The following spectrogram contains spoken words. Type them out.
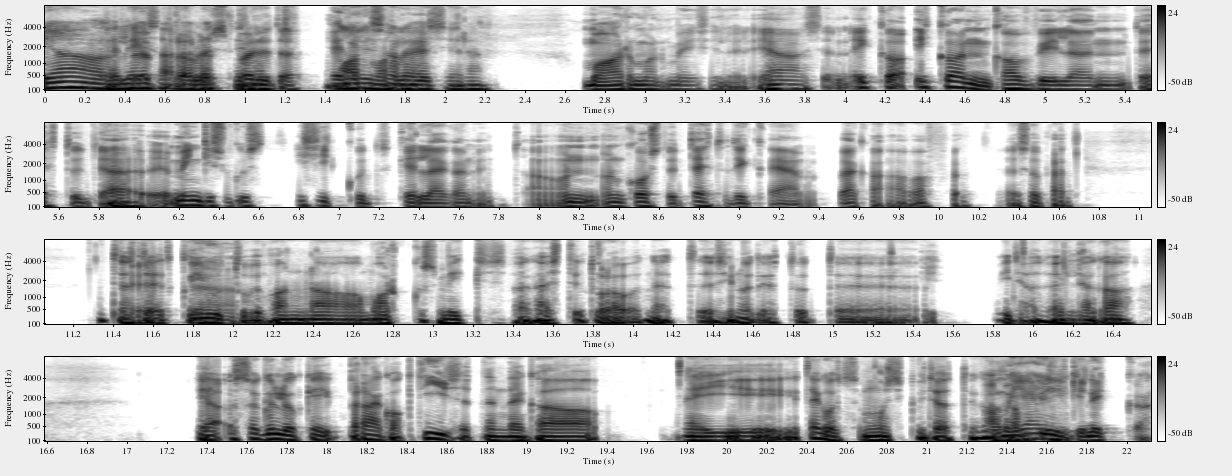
ja, päris Helesale, Marmor Meisile ja see on ikka, ikka on, KAV-ile on tehtud ja, ja mingisugused isikud, kellega nüüd on, on koostööd tehtud ikka ja väga vahvad sõbrad. tead, et kui Youtube'i panna Markus Mikk, siis väga hästi tulevad need sinu tehtud videod välja ka. ja sa küll okei okay,, praegu aktiivselt nendega ei tegutse muusikavideotega. ma jälgin ikka,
